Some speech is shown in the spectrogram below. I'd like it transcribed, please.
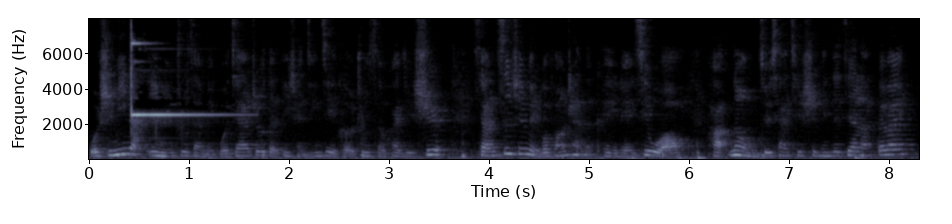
我是 Mina，一名住在美国加州的地产经纪和注册会计师。想咨询美国房产的可以联系我哦。好，那我们就下期视频再见了，拜拜。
